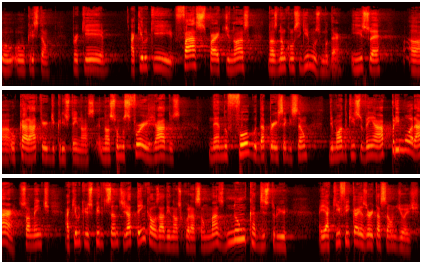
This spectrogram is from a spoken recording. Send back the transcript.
o, o cristão. Porque aquilo que faz parte de nós, nós não conseguimos mudar. E isso é uh, o caráter de Cristo em nós. Nós somos forjados né, no fogo da perseguição, de modo que isso venha aprimorar somente aquilo que o Espírito Santo já tem causado em nosso coração, mas nunca destruir. E aqui fica a exortação de hoje.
